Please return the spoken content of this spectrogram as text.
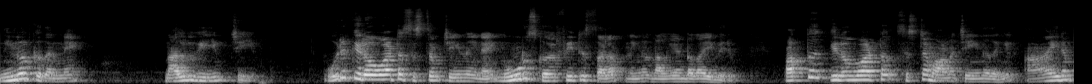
നിങ്ങൾക്ക് തന്നെ നൽകുകയും ചെയ്യും. ഒരു കിലോ വാട്ട് സിസ്റ്റം ചെയ്യുന്നതിനായി നൂറ് സ്ക്വയർ ഫീറ്റ് സ്ഥലം നിങ്ങൾ നൽകേണ്ടതായി വരും. പത്ത് കിലോ വാട്ട് സിസ്റ്റമാണ് ചെയ്യുന്നതെങ്കിൽ ആയിരം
